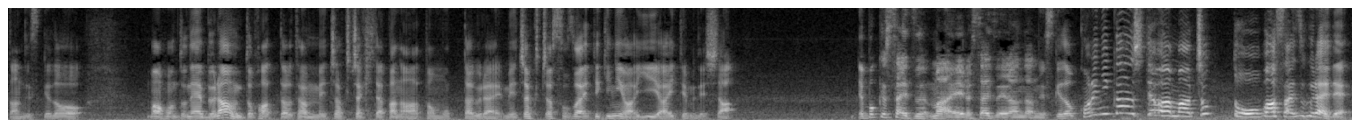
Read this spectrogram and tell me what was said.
たんですけどまあほんとねブラウンとかあったら多分めちゃくちゃ来たかなと思ったぐらいめちゃくちゃ素材的にはいいアイテムでした。で僕サイズまあ L サイズ選んだんですけどこれに関してはまあちょっとオーバーサイズぐらいで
